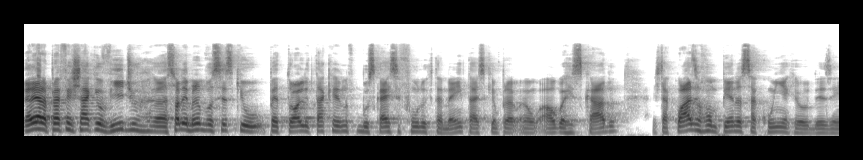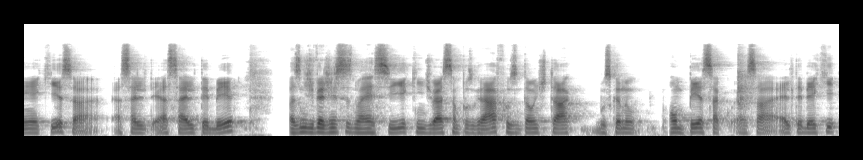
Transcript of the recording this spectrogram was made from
Galera, para fechar aqui o vídeo, uh, só lembrando vocês que o petróleo está querendo buscar esse fundo aqui também, tá? Isso aqui é, é algo arriscado. A gente está quase rompendo essa cunha que eu desenhei aqui, essa, essa, essa LTB, fazendo divergências no RSI aqui em diversos campos gráficos, então a gente está buscando romper essa, essa LTB aqui,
